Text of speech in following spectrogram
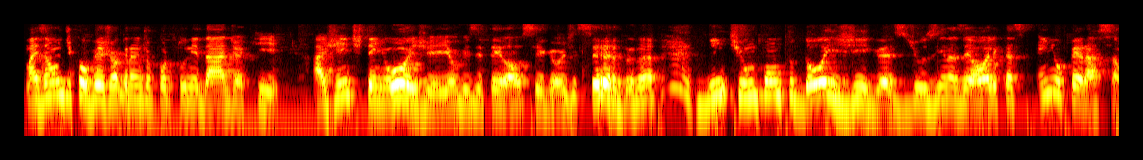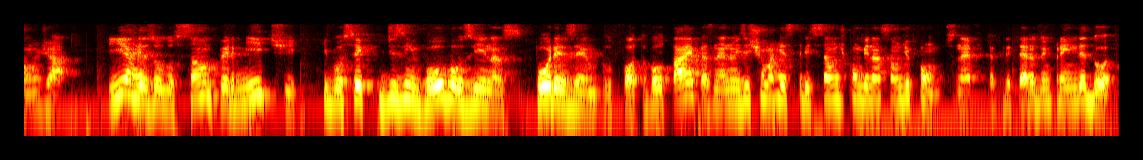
mas onde que eu vejo a grande oportunidade aqui? A gente tem hoje, e eu visitei lá o SIGA hoje cedo, né? 21,2 gigas de usinas eólicas em operação já. E a resolução permite que você desenvolva usinas, por exemplo, fotovoltaicas, né? Não existe uma restrição de combinação de fontes, né? Fica a critério do empreendedor.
